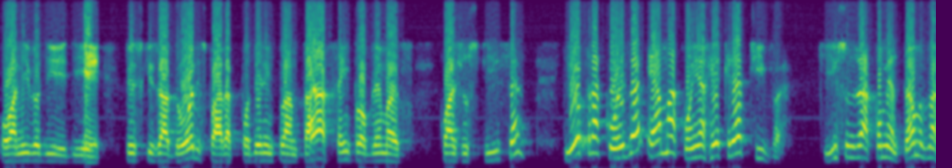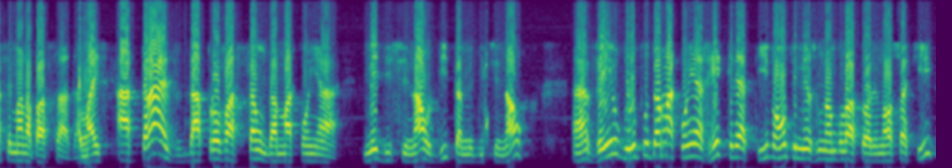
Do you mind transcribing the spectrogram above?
ou a nível de, de pesquisadores para poderem plantar sem problemas com a justiça. E outra coisa é a maconha recreativa, que isso já comentamos na semana passada, mas atrás da aprovação da maconha medicinal, dita medicinal, ah, vem o grupo da maconha recreativa. Ontem mesmo no ambulatório nosso aqui,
